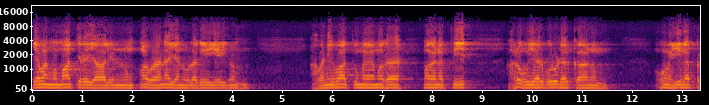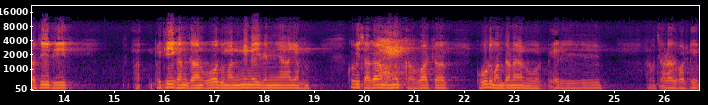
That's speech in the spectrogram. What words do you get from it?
எவன் மமாத்திரையால் என்னும் அவனயன் உலகை எய்தும் அவனிவாத்தும மக மகனத்தி அற உயர் பொருடற்கானும் ஓமையில பிரதீதி பிரதீகந்தான் ஓதுமன் நினைவின் நியாயம். குவி சகாமனு கவ்வாற்றால் கூடுமந்தன நூறு பேரே. அறுபத்தி ஏழாவது பாட்டு.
